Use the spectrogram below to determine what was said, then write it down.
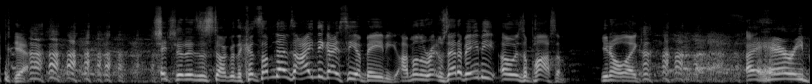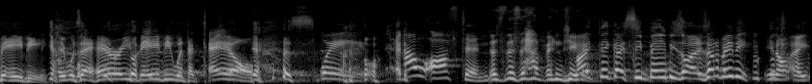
Yeah. she should have just stuck with it. Because sometimes I think I see a baby. I'm on the. right. Was that a baby? Oh, it was a possum. You know, like. a hairy baby. It was a hairy baby with a tail. yes. Wait, oh, how often does this happen to you? I think I see babies. On, is that a baby? You know, I.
